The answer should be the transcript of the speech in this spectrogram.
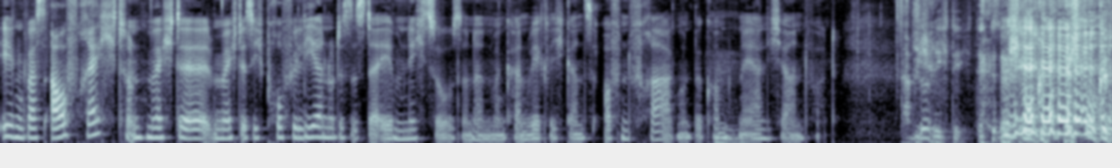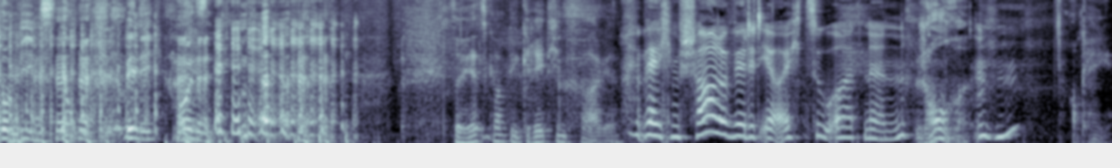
irgendwas aufrecht und möchte, möchte sich profilieren. Und das ist da eben nicht so, sondern man kann wirklich ganz offen fragen und bekommt eine ehrliche Antwort. Habe ich richtig. Der, der, Schurke vom Dienst. Jo, bin ich. So, jetzt kommt die Gretchenfrage. Welchem Genre würdet ihr euch zuordnen? Genre. Okay.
